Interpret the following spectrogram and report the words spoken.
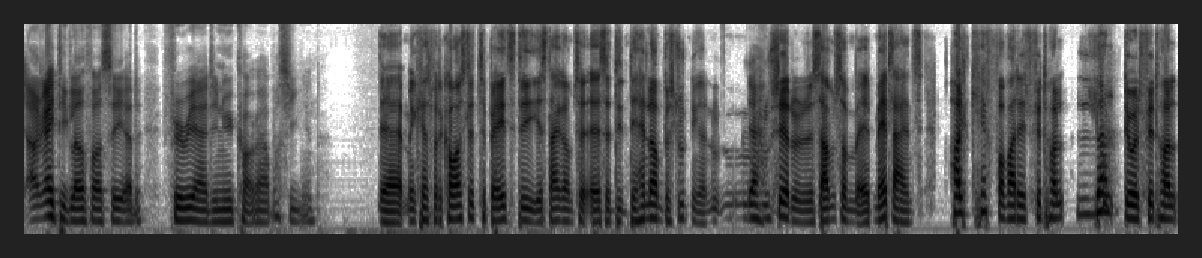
jeg er rigtig glad for at se, at Fury er de nye kokker af Brasilien. Ja, men Kasper, det kommer også lidt tilbage til det, jeg snakker om. Til, altså, det, det handler om beslutninger. Nu, nu, Ja. nu ser du det samme som at Madlines. Hold kæft, hvor var det et fedt hold. Lol, det var et fedt hold.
